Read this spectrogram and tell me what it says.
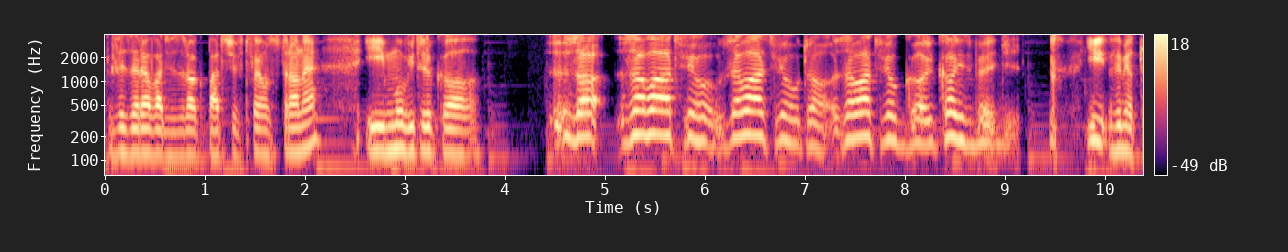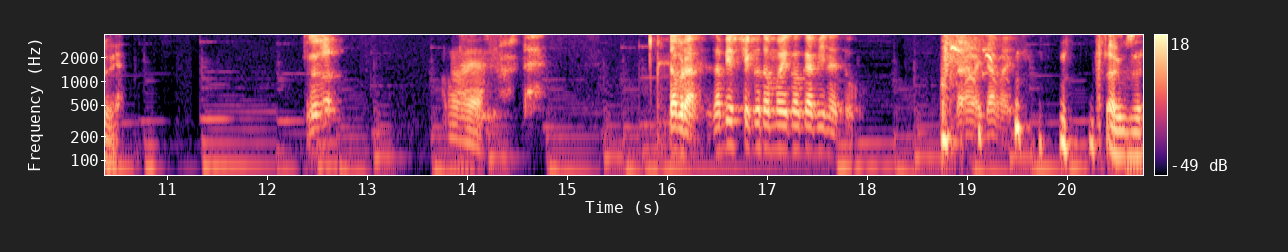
wyzerować wzrok, patrzy w twoją stronę i mówi tylko za, załatwią, załatwią to, załatwią go i koniec będzie. I wymiotuje. O jest. Dobra, zabierzcie go do mojego gabinetu. Dawaj, dawaj. Także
